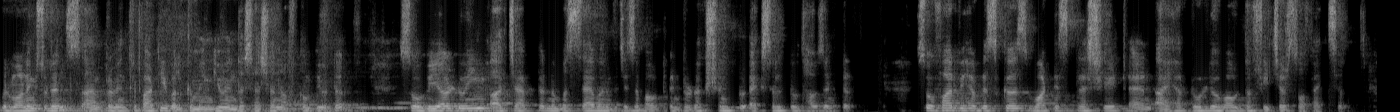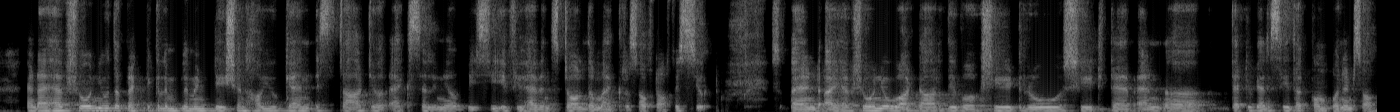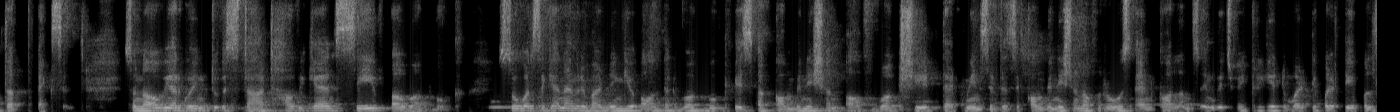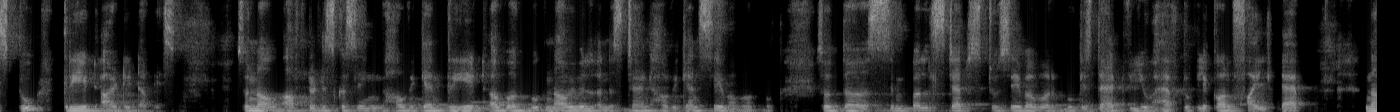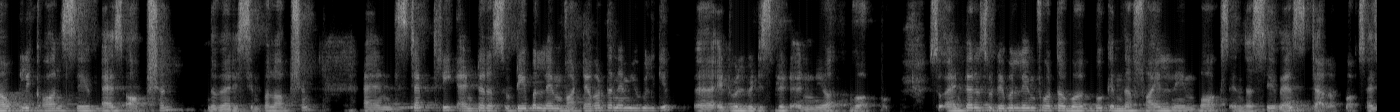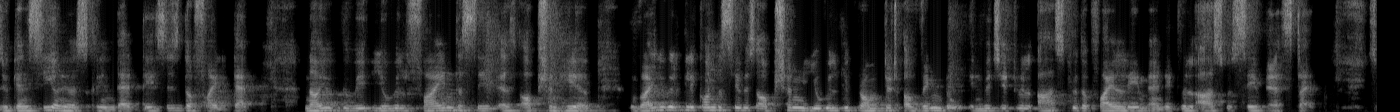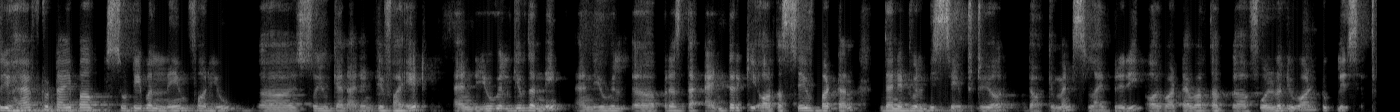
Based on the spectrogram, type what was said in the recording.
Good morning, students. I'm Praveen Tripathi, welcoming you in the session of computer. So we are doing our chapter number seven, which is about introduction to Excel 2010. So far, we have discussed what is spreadsheet, and I have told you about the features of Excel. And I have shown you the practical implementation, how you can start your Excel in your PC if you have installed the Microsoft Office suite. And I have shown you what are the worksheet, row, sheet tab, and uh, that you can see the components of the Excel. So now we are going to start how we can save a workbook. So once again, I'm reminding you all that workbook is a combination of worksheet. That means it is a combination of rows and columns in which we create multiple tables to create our database. So now after discussing how we can create a workbook, now we will understand how we can save a workbook. So the simple steps to save a workbook is that you have to click on file tab. Now click on save as option, the very simple option and step three, enter a suitable name, whatever the name you will give, uh, it will be displayed in your workbook. So enter a suitable name for the workbook in the file name box in the save as dialog box. As you can see on your screen that this is the file tab. Now you, you will find the save as option here. While you will click on the save as option, you will be prompted a window in which it will ask you the file name and it will ask you save as type. So you have to type a suitable name for you uh, so you can identify it and you will give the name and you will uh, press the enter key or the save button then it will be saved to your documents library or whatever the uh, folder you want to place it.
